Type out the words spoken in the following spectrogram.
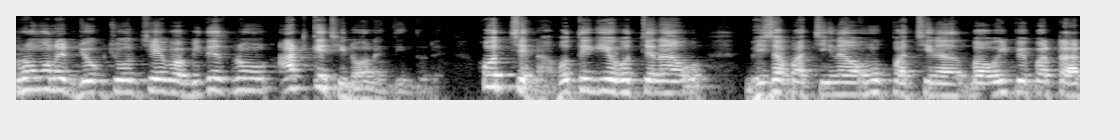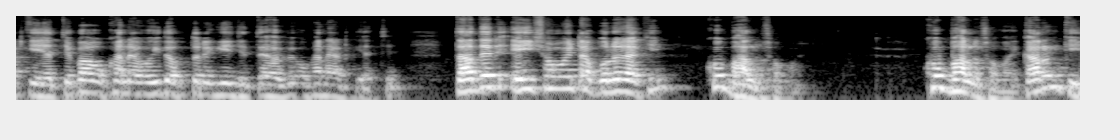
ভ্রমণের যোগ চলছে বা বিদেশ ভ্রমণ আটকে ছিল অনেকদিন ধরে, হচ্ছে না, হতে গিয়ে হচ্ছে না ভিসা পাচ্ছি না, অমুক পাচ্ছি না, বা ওই পেপারটা আটকে যাচ্ছে, বা ওখানে ওই দপ্তরে গিয়ে যেতে হবে, ওখানে আটকে যাচ্ছে, তাদের এই সময়টা বলে রাখি খুব ভালো সময়। খুব ভালো সময়। কারণ কি?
